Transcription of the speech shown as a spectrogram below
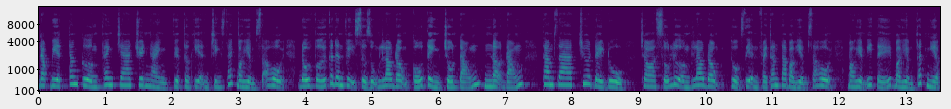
đặc biệt tăng cường thanh tra chuyên ngành việc thực hiện chính sách bảo hiểm xã hội đối với các đơn vị sử dụng lao động cố tình trốn đóng, nợ đóng, tham gia chưa đầy đủ cho số lượng lao động thuộc diện phải tham gia bảo hiểm xã hội, bảo hiểm y tế, bảo hiểm thất nghiệp,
